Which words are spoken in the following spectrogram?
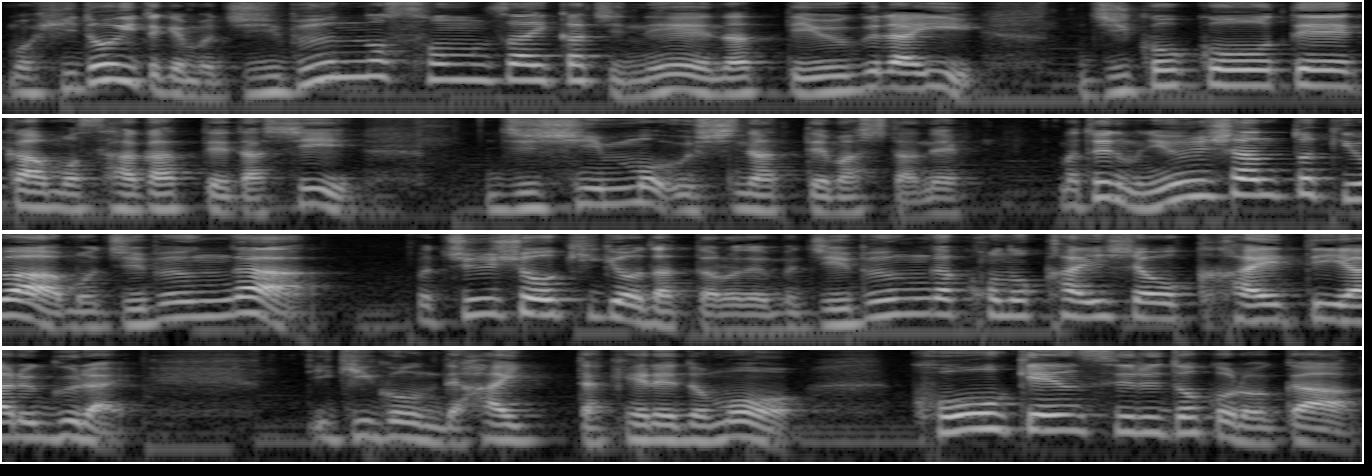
もうひどい時はもう自分の存在価値ねえなっていうぐらい自己肯定感も下がってたし自信も失ってましたね、まあ、というのも入社の時はもう自分が中小企業だったので自分がこの会社を変えてやるぐらい意気込んで入ったけれども貢献するどころか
